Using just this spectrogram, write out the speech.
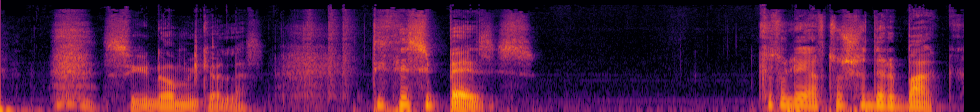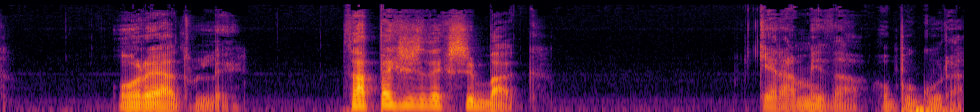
συγγνώμη κιόλας. τι θέση παίζεις; Και του λέει αυτός center back. Ωραία του λέει. Θα παίξεις δεξί back. Κεραμίδα ο Πουγκούρα.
